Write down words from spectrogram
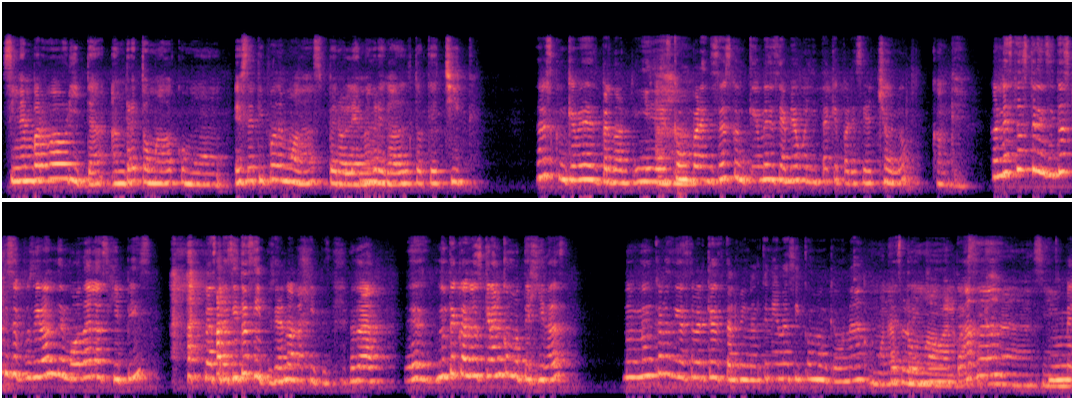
Sin embargo, ahorita han retomado como ese tipo de modas, pero le han agregado el toque chic. ¿Sabes con qué me perdón, y es Ajá. como paréntesis, ¿sabes con qué me decía mi abuelita que parecía cholo? ¿Con qué? Con estas trencitas que se pusieron de moda las hippies. Las trencitas hippies, ya no las hippies. O sea, eh, ¿no te acuerdas que eran como tejidas? Nu- Nunca las llegaste a ver que hasta el final tenían así como que una. Como una pluma o algo así. Ajá. Sí. Me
